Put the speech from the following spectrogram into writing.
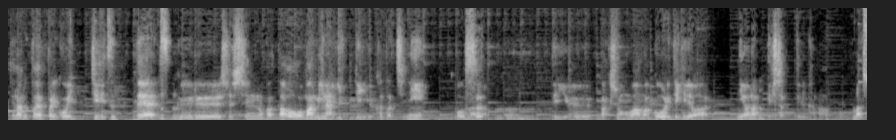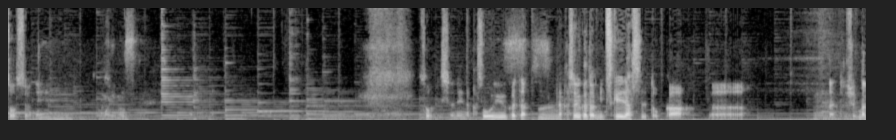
ってなると、やっぱりこう一律でスクール出身の方を、まあ、見ないっていう形にこうすっていうアクションは、まあ、合理的ではにはなってきちゃってるかなとまあそうですよね。思いますね。そうですよね。なんかそういう方、うん、なんかそういう方を見つけ出すとか、うん、うんなんていうんでしょう、まあ、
